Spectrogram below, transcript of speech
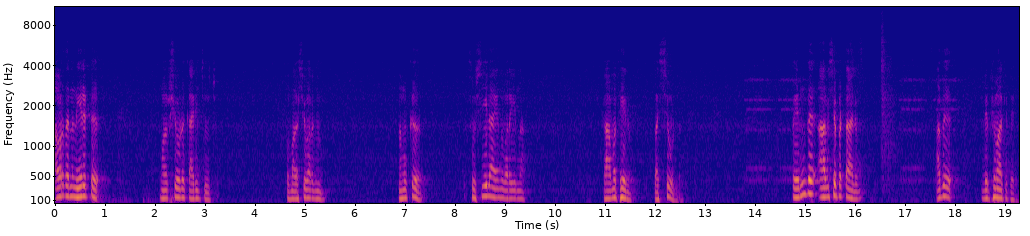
അവർ തന്നെ നേരിട്ട് മഹർഷിയോട് കാര്യം ചോദിച്ചു. അപ്പോൾ മഹർഷി പറഞ്ഞു നമുക്ക് സുശീല എന്ന് പറയുന്ന കാമധേനു പശുവുണ്ട്. അപ്പം എന്ത് ആവശ്യപ്പെട്ടാലും അത് ലഭ്യമാക്കി തരും.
